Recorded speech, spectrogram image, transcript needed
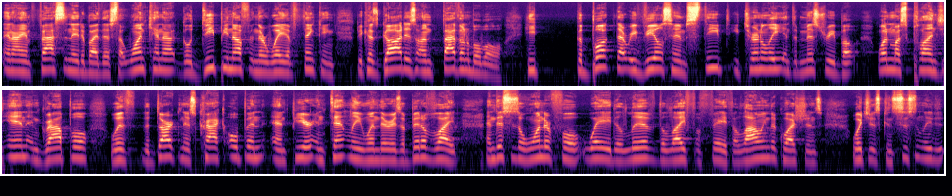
And I am fascinated by this that one cannot go deep enough in their way of thinking because God is unfathomable. He the book that reveals him steeped eternally into mystery, but one must plunge in and grapple with the darkness, crack open and peer intently when there is a bit of light. And this is a wonderful way to live the life of faith, allowing the questions which is consistently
